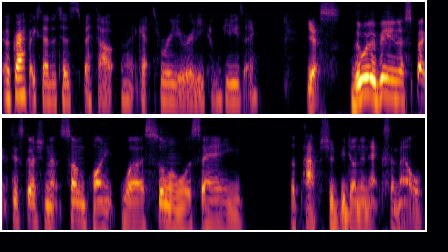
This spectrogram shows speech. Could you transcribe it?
a graphics editor spit out, and it gets really, really confusing. Yes, there would have been a spec discussion at some point where someone was saying the path should be done in XML,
